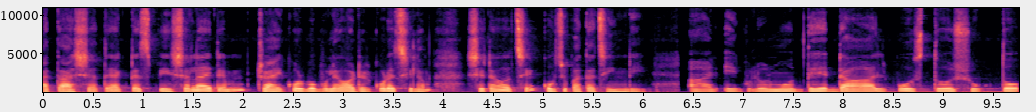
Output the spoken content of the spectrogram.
আর তার সাথে একটা স্পেশাল আইটেম ট্রাই করব বলে অর্ডার করেছিলাম, সেটা হচ্ছে কচু পাতা চিংড়ি। আর এগুলোর মধ্যে ডাল, পোস্ত, শুক্তো,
